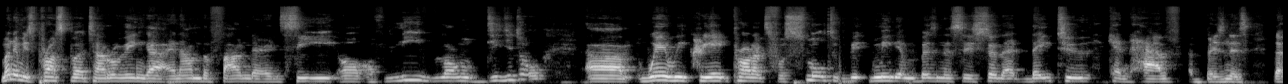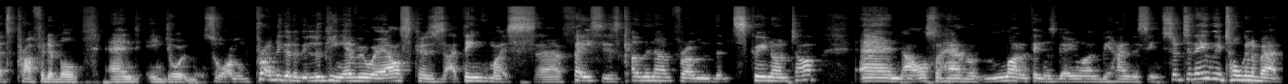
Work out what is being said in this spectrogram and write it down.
My name is Prosper Taruvinga, and I'm the founder and CEO of Livelong Digital um, where we create products for small to medium businesses so that they too can have a business that's profitable and enjoyable. So I'm probably going to be looking everywhere else because I think my uh, face is coming up from the screen on top. And I also have a lot of things going on behind the scenes. So today we're talking about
